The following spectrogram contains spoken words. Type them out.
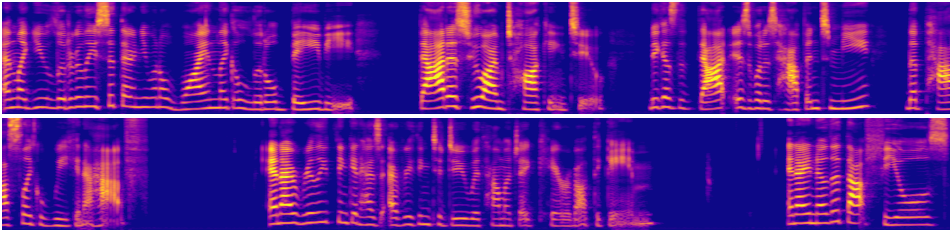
And like you literally sit there and you want to whine like a little baby. That is who I'm talking to because that is what has happened to me the past like week and a half. And I really think it has everything to do with how much I care about the game. And I know that that feels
